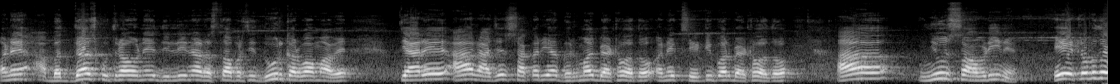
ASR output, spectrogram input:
અને આ બધા જ કૂતરાઓને દિલ્હીના રસ્તા પરથી દૂર કરવામાં આવે, ત્યારે આ રાજેશ સાકરિયા ઘરમાં જ બેઠો હતો અને એક સીટી પર બેઠો હતો. આ ન્યૂઝ સાંભળીને એ એટલો બધો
